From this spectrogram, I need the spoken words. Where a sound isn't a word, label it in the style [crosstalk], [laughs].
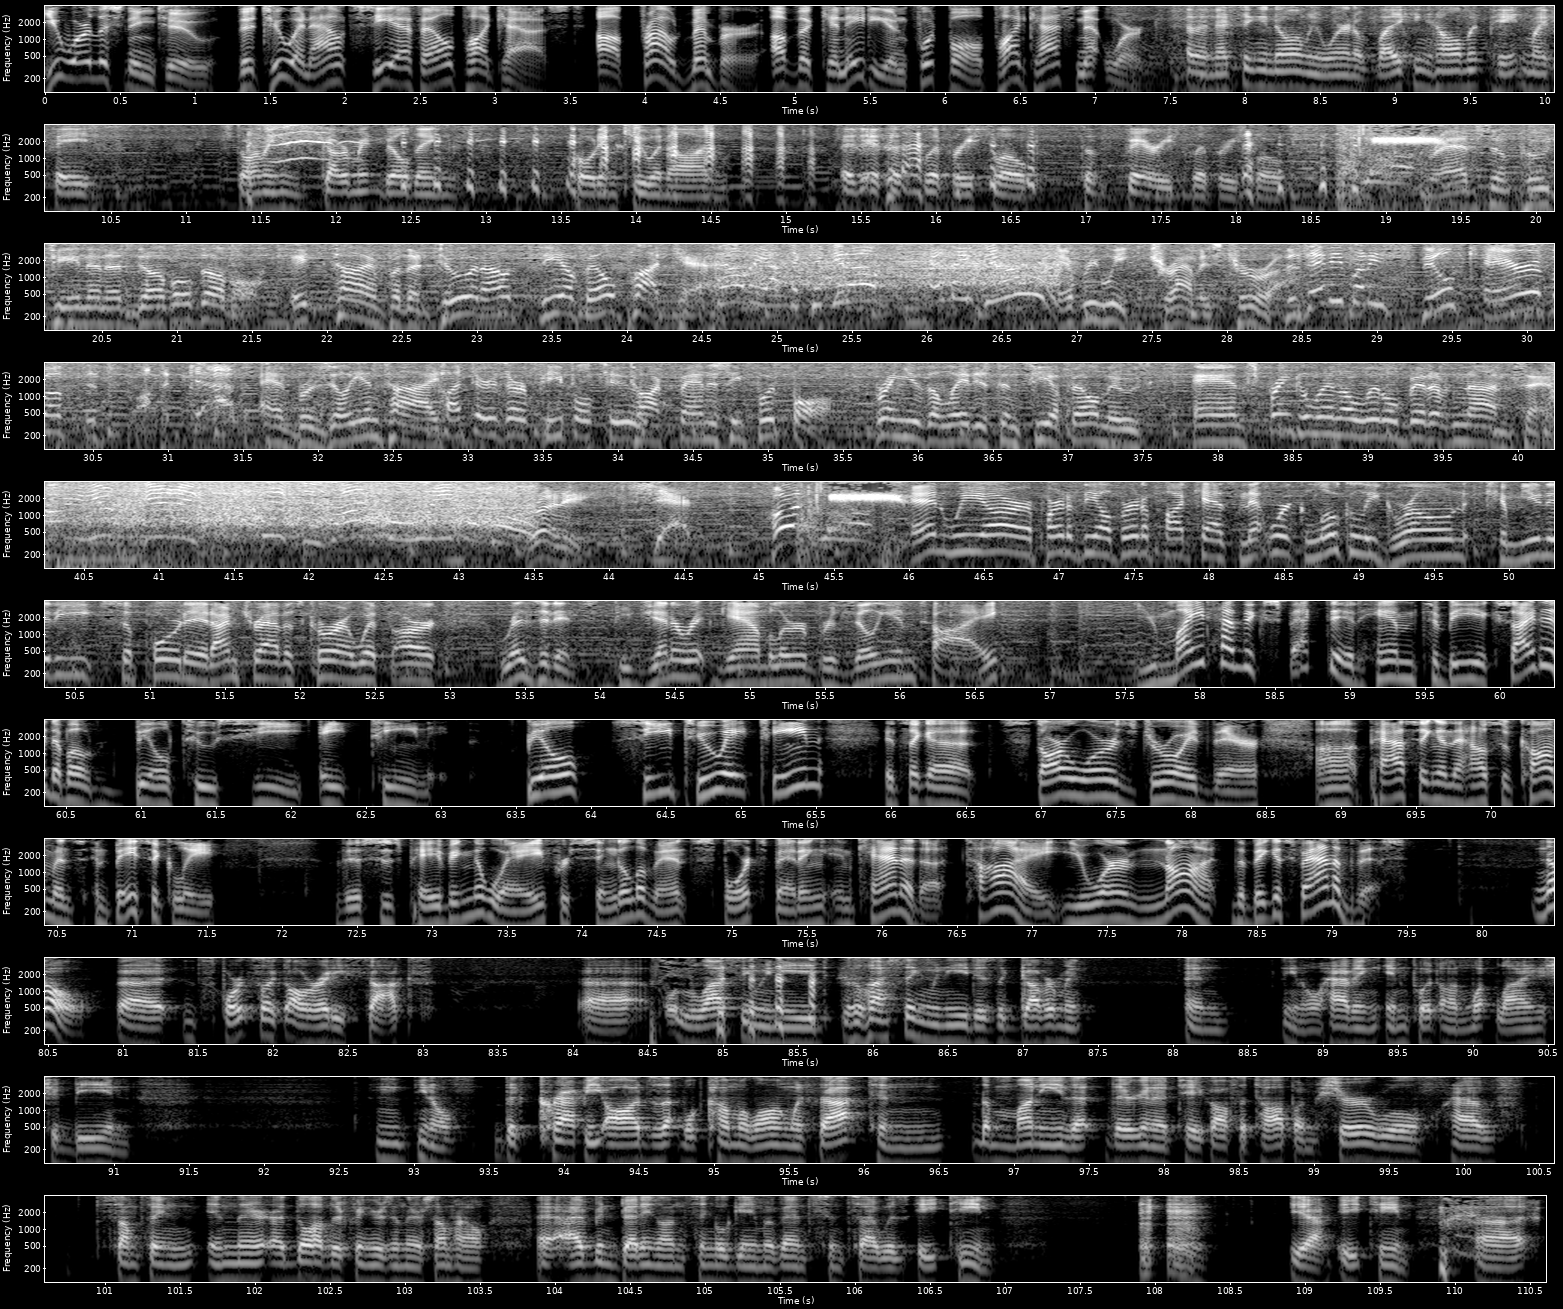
You are listening to the Two and Out CFL podcast, a proud member of the Canadian Football Podcast Network. And the next thing you know, I'm wearing a Viking helmet, painting my face, storming government buildings, quoting QAnon. It, it's a slippery slope. It's a very slippery slope. Grab some poutine and a double double. It's time for the Two and Out CFL podcast. Now they have to kick it out, and they do. Every week, Travis Kura Does anybody still care about this podcast? and Brazilian Tide Hunters are people too. talk fantasy football, bring you the latest in CFL news, and sprinkle in a little bit of nonsense. Are you kidding? This is unbelievable. Hunt! And we are a part of the Alberta Podcast Network, locally grown, community supported. I'm Travis Kura with our resident degenerate gambler, Brazilian Tie. You might have expected him to be excited about Bill 2C18. Bill C218? It's like a Star Wars droid there, uh, passing in the House of Commons, and basically. This is paving the way for single event sports betting in Canada. Ty, you are not the biggest fan of this. No, uh, Sports Select already sucks. Uh, well, the last thing we [laughs] need, the last thing we need is the government and you know having input on what lines should be and, and you know the crappy odds that will come along with that and the money that they're going to take off the top. I'm sure will have something in there. uh, They'll have their fingers in there somehow. I, I've been betting on single game events since I was 18. [clears throat] yeah, 18. Uh, [laughs]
